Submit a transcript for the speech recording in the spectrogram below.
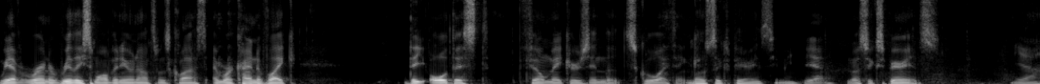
we have we're in a really small video announcements class and we're kind of like the oldest filmmakers in the school, I think. most experienced. You mean? yeah, most experience. Yeah.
